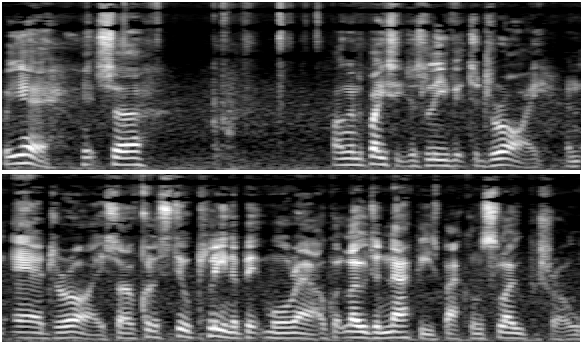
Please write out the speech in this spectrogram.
But yeah, it's uh I'm going to basically just leave it to dry and air dry. So I've got to still clean a bit more out. I've got loads of nappies back on slow patrol.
